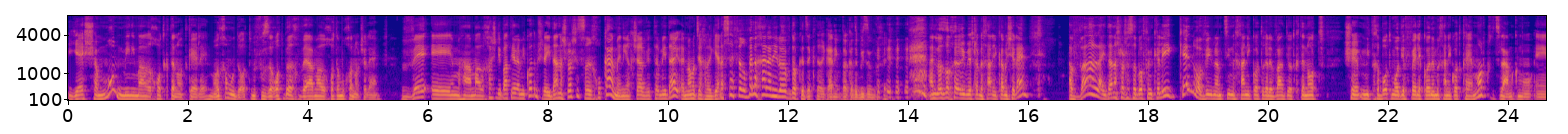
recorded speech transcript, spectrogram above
יש המון מיני מערכות קטנות כאלה מאוד חמודות מפוזרות ברחבי המערכות המוכנות שלהם. והמערכה שדיברתי עליה מקודם של עידן ה-13 רחוקה ממני עכשיו יותר מדי אני לא מצליח להגיע לספר ולכן אני לא אבדוק את זה כרגע אני אבדוק את זה בזום אחר. אני לא זוכר אם יש לה מכניקה משלהם. אבל העידן ה-13 באופן כללי כן אוהבים להמציא מכניקות רלוונטיות קטנות שמתחברות מאוד יפה לכל מיני מכניקות קיימות אצלם כמו אה,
